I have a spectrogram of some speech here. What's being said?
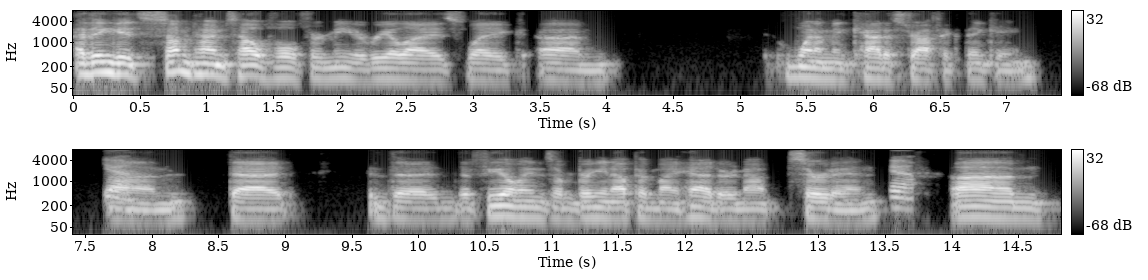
I think it's sometimes helpful for me to realize, like, um, when I'm in catastrophic thinking, yeah. um, that the the feelings I'm bringing up in my head are not certain. Yeah. Um,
